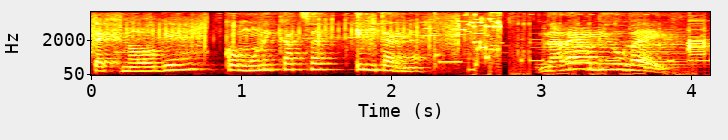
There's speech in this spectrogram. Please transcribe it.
Technologie, komunikace, internet. Na rádiu Wave.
